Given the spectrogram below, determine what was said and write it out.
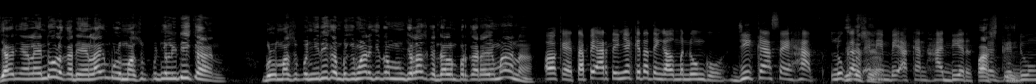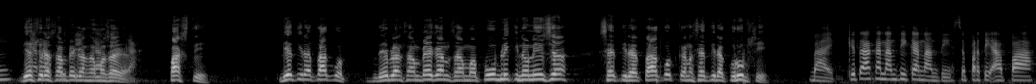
Jangan yang lain dulu, karena yang lain belum masuk penyelidikan belum masuk penyidikan bagaimana kita menjelaskan dalam perkara yang mana. Oke, tapi artinya kita tinggal menunggu. Jika sehat, Lukas Jika sehat. NMB akan hadir Pasti. ke gedung Dia sudah sampaikan sama saya. Pasti. Dia tidak takut. Dia bilang sampaikan sama publik Indonesia, saya tidak takut karena saya tidak korupsi. Baik, kita akan nantikan nanti seperti apa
